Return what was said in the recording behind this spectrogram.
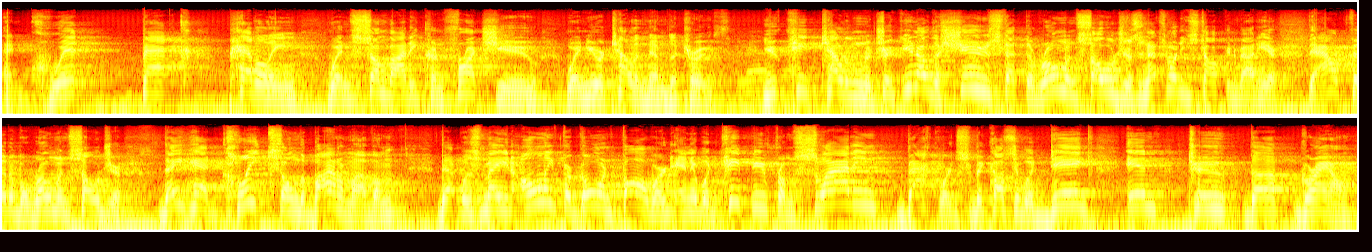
and quit back pedaling when somebody confronts you when you're telling them the truth. You keep telling them the truth. You know the shoes that the Roman soldiers, and that's what he's talking about here, the outfit of a Roman soldier, they had cleats on the bottom of them that was made only for going forward and it would keep you from sliding backwards because it would dig into the ground.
